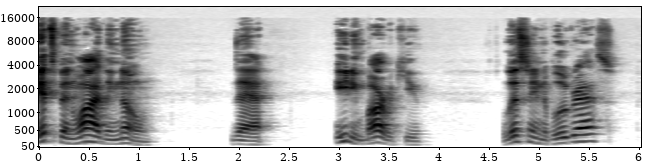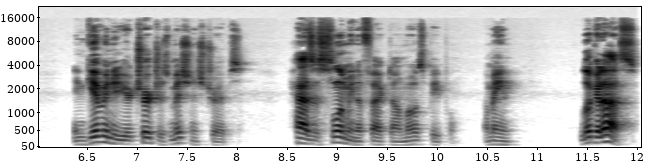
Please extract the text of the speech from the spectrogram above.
It's been widely known that eating barbecue, listening to bluegrass, and giving to your church's mission trips has a slimming effect on most people. I mean, look at us.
